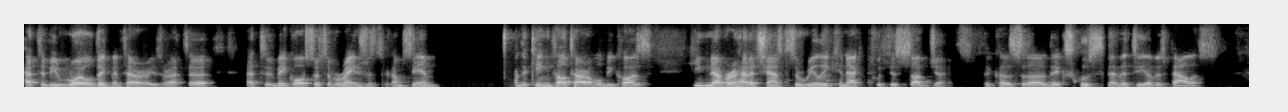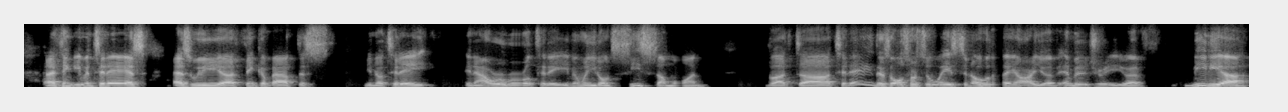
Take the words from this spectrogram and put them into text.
had to be royal dignitaries or had to, had to make all sorts of arrangements to come see him. And the king felt terrible because he never had a chance to really connect with his subjects because uh, the exclusivity of his palace. And I think even today, as as we uh, think about this, you know, today in our world today, even when you don't see someone, but uh, today, there's all sorts of ways to know who they are. You have imagery, you have media,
